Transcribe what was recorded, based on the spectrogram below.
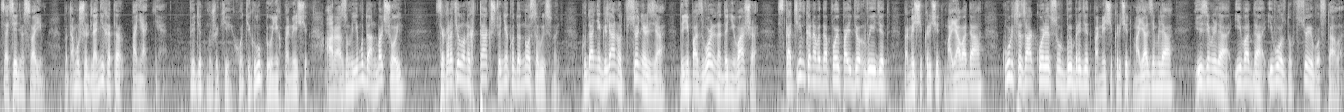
соседям своим, потому что для них это понятнее. Видят мужики, хоть и глупый у них помещик, а разум ему дан большой. Сократил он их так, что некуда носа высунуть. Куда ни глянут, все нельзя. Да не позволено, да не ваше. Скотинка на водопой пойдет, выйдет, помещик кричит «Моя вода». Курица за околицу выбредет, помещик кричит «Моя земля». И земля, и вода, и воздух, все его стало.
